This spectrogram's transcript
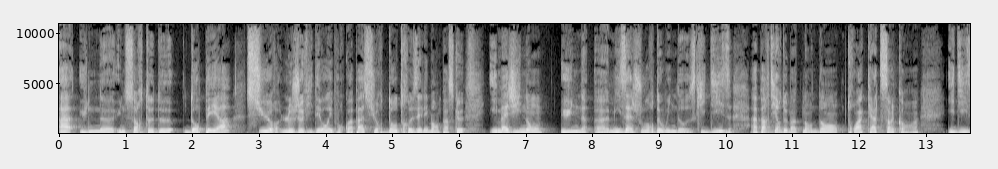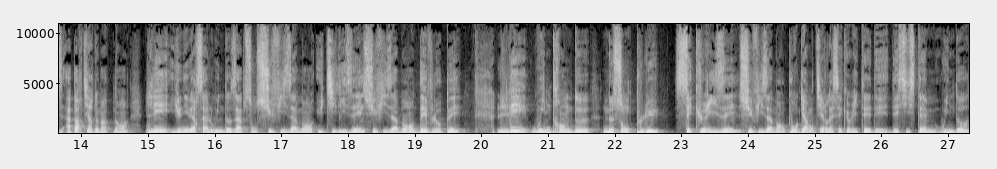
à une, une sorte de d'OPA sur le jeu vidéo et pourquoi pas sur d'autres éléments. Parce que imaginons une euh, mise à jour de Windows qui disent à partir de maintenant, dans 3, 4, 5 ans, hein, ils disent à partir de maintenant, les Universal Windows Apps sont suffisamment utilisés, suffisamment développés, les Win32 ne sont plus sécurisé suffisamment pour garantir la sécurité des, des systèmes Windows,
